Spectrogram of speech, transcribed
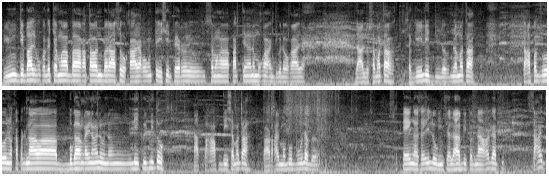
Yung di bali po kagat sa mga ba, katawan baraso, kaya kong tiisin pero sa mga parte na ng mukha hindi ko na kaya. Lalo sa mata, sa gilid, loob ng mata. Saka pag, kapag nabugaan kayo ng ano, ng liquid nito, napakapdi sa mata, para kayo mabubulag. Oh. Tenga, sa ilong, sa labi, pag nakagat, sakit.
